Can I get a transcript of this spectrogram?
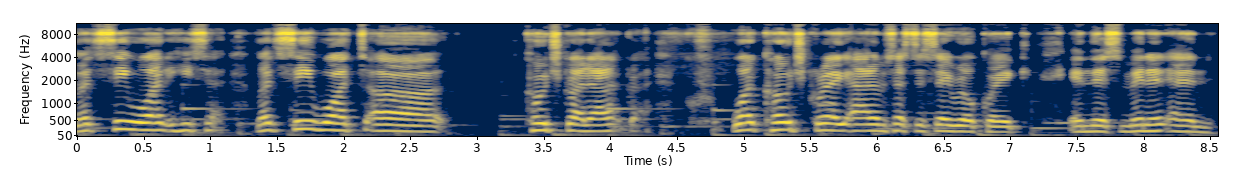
Let's see what he said. Let's see what uh, Coach Greg, what Coach Greg Adams has to say real quick in this minute and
